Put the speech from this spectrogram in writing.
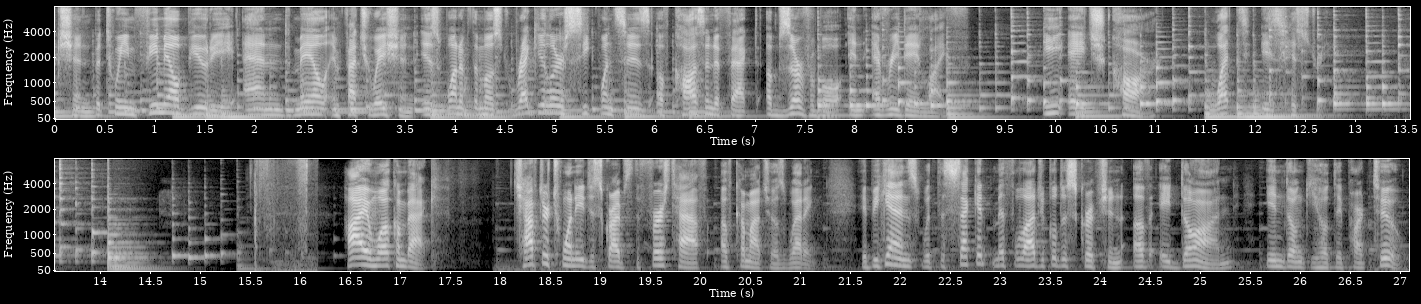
connection between female beauty and male infatuation is one of the most regular sequences of cause and effect observable in everyday life. E. H. Carr, What is History? Hi, and welcome back. Chapter 20 describes the first half of Camacho's wedding. It begins with the second mythological description of a dawn in Don Quixote Part 2.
